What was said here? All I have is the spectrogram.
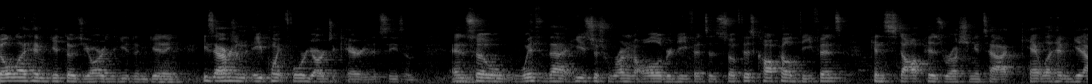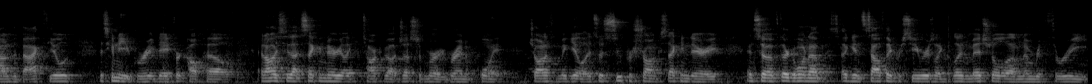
Don't let him get those yards that he's been getting. Mm-hmm. He's averaging 8.4 yards a carry this season. And mm-hmm. so with that, he's just running all over defenses. So if this Coppell defense can stop his rushing attack, can't let him get out of the backfield, it's gonna be a great day for Coppell. And obviously that secondary, like you talked about, Justin Murray, Brandon Point, Jonathan McGill, it's a super strong secondary. And so if they're going up against South Lake receivers like Glenn Mitchell, um, number three,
